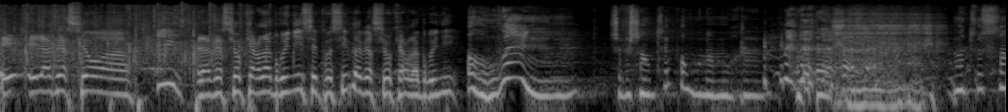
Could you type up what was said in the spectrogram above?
Et, et la version, euh, la version Carla Bruni, c'est possible la version Carla Bruni? Oh ouais, je vais chanter pour mon amoureux. Moi tout ça.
